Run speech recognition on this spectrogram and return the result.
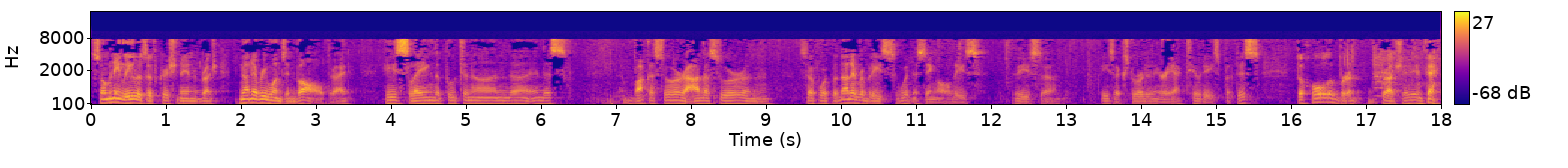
So many Leelas of Krishna in the Braj, not everyone's involved, right? he's slaying the Putana and uh, in this Bakasur, Agasur, and so forth. But not everybody's witnessing all these these uh, these extraordinary activities. But this, the whole of Braj. In fact,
